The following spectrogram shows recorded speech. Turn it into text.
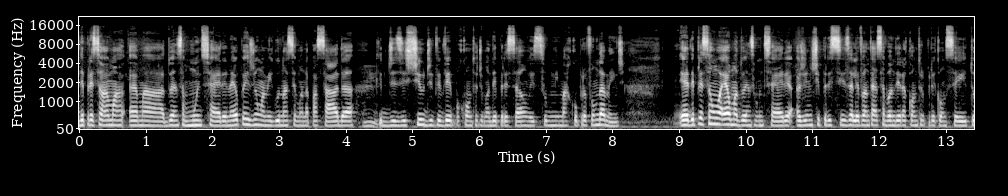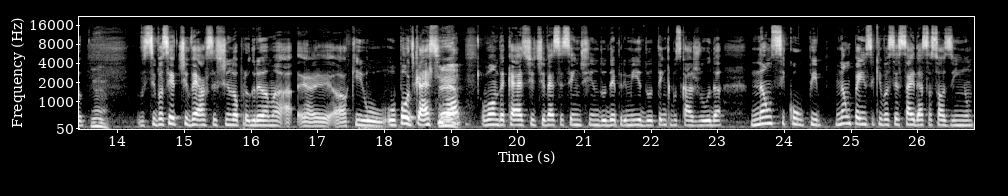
depressão é uma, é uma doença muito séria, né? Eu perdi um amigo na semana passada que desistiu de viver por conta de uma depressão. Isso me marcou profundamente. É, depressão é uma doença muito séria. A gente precisa levantar essa bandeira contra o preconceito. Ah. Se você estiver assistindo ao programa, é, aqui o, o podcast, É. né? O On The Cast, estiver se sentindo deprimido, tem que buscar ajuda. Não se culpe, não pense que você sai dessa sozinho.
